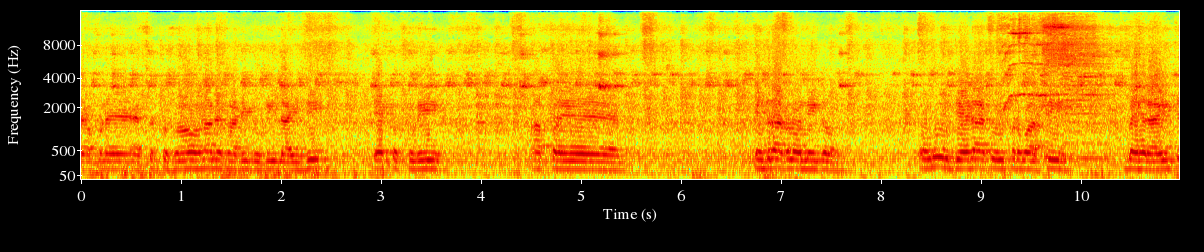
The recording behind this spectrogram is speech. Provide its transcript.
ਆਪਣੇ ਐਸਐਚਓ ਸਾਹਿਬ ਉਹਨਾਂ ਨੇ ਸਾਡੀ ਡਿਊਟੀ ਲਾਈ ਸੀ। ਇੱਕ ਕੁੜੀ ਆਪਣੇ ਇੰਦਰਾ ਕਲੋਨੀ ਤੋਂ ਉਹਨੂੰ ਜਿਹੜਾ ਕੋਈ ਪ੍ਰਵਾਸੀ ਬਹਿਰਾਈਚ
